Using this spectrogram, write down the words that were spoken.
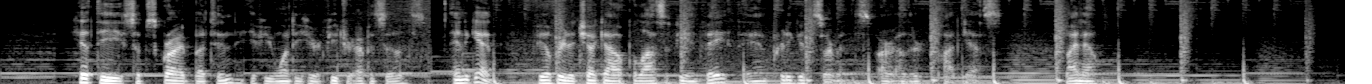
Hit the subscribe button if you want to hear future episodes. And again, feel free to check out Philosophy and Faith and Pretty Good Sermons, our other podcasts. Bye now.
